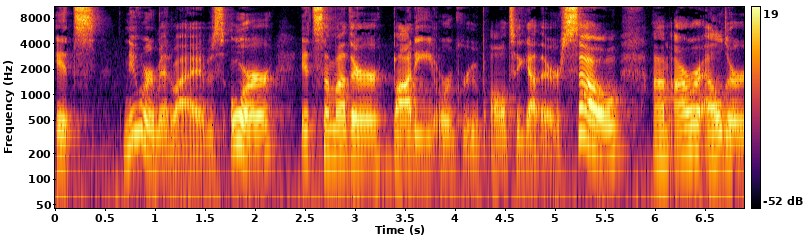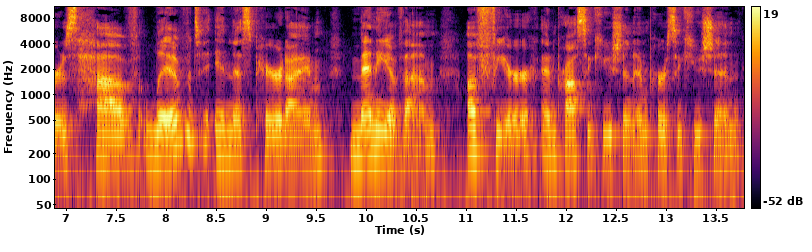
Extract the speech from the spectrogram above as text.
It's newer midwives, or it's some other body or group altogether. So, um, our elders have lived in this paradigm, many of them, of fear and prosecution and persecution,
